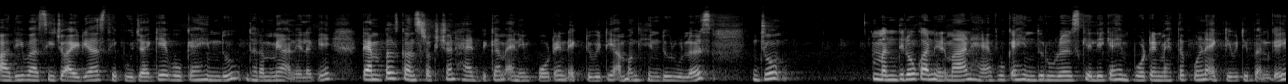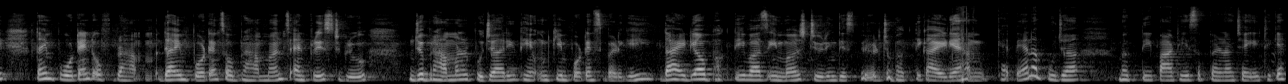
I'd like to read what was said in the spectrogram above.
आदिवासी जो आइडियाज़ थे पूजा के, वो क्या हिंदू धर्म में आने लगे। Temple construction had become an important activity among Hindu rulers जो मंदिरों का निर्माण है, वो क्या हिंदू रूलर्स के लिए क्या इंपॉर्टेंट महत्वपूर्ण एक्टिविटी बन गई। The important of the importance of Brahmins and priest grew जो ब्राह्मण और पुजारी थे, उनकी इंपॉर्टेंस बढ़ गई। The idea of bhakti was emerge during this period जो भक्ति का आइडिया हम कहते हैं ना, पूजा, भक्ति, पाठ, ये सब करना चाहिए, ठीक है?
